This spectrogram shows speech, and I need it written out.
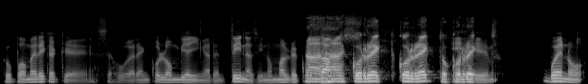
Copa América que se jugará en Colombia y en Argentina, si no mal recordamos. correcto, correcto, correcto. Eh, bueno,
